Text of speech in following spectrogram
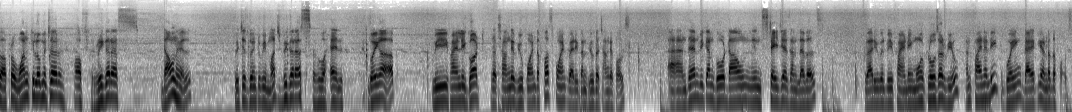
So after one kilometer of rigorous downhill, which is going to be much vigorous while going up, we finally got the Changey viewpoint, the first point where you can view the Changey Falls. And then we can go down in stages and levels where you will be finding more closer view and finally going directly under the falls.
